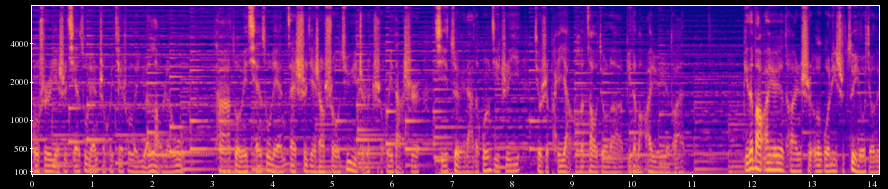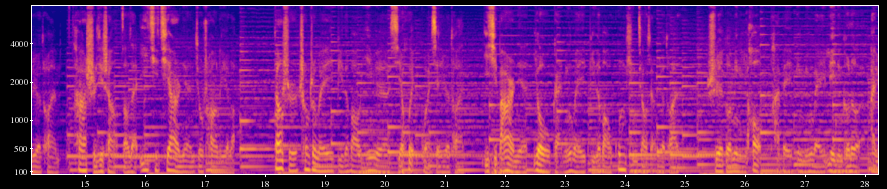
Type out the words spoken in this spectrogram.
同时也是前苏联指挥界中的元老人物。他作为前苏联在世界上首屈一指的指挥大师，其最伟大的功绩之一就是培养和造就了彼得堡爱乐乐团。彼得堡爱乐乐团是俄国历史最悠久的乐团，它实际上早在1772年就创立了。当时称之为彼得堡音乐协会管弦乐团，一七八二年又改名为彼得堡宫廷交响乐团。十月革命以后，它被命名为列宁格勒爱乐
